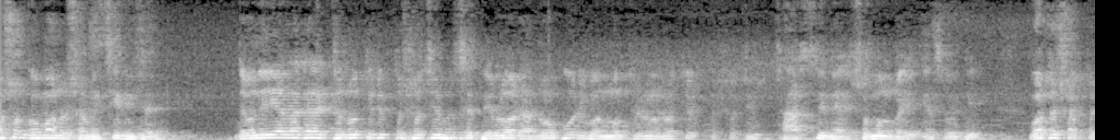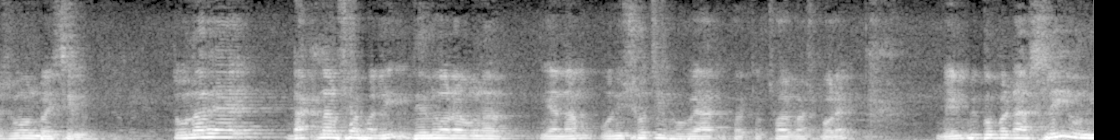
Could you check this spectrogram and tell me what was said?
অসংখ্য মানুষ আমি চিনি জানি। যেমন এই এলাকার একজন অতিরিক্ত সচিব আছে দেলোয়ারা নৌ পরিবহন মন্ত্রণালয়ের অতিরিক্ত সচিব সার সিনে সুমন ভাই গেছে ওই দিন। গত সপ্তাহে সুমন ভাই ছিল। তো ওনারে ডাকনাম সাফালি দেলোয়ারা ওনার ইয়া নাম, উনি সচিব হবে আর হয়তো ছয় মাস পরে। বিএনপি গভর্নমেন্ট আসলেই উনি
